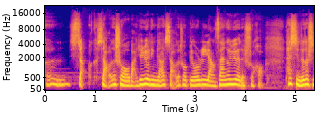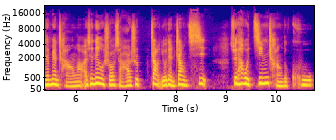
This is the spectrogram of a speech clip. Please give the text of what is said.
嗯，小小的时候吧，就月龄比较小的时候，比如两三个月的时候，他醒着的时间变长了，而且那个时候小孩是胀，有点胀气，所以他会经常的哭，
